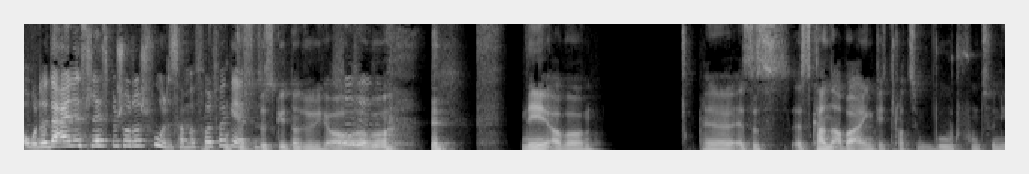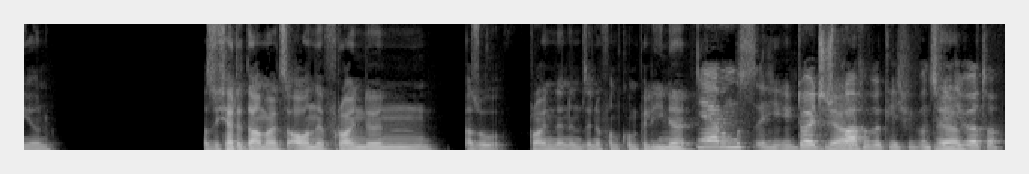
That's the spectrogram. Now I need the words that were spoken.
Oder der eine ist lesbisch oder schwul, das haben wir voll Gut, das, vergessen. das geht natürlich auch, aber. nee, aber äh, es ist, es kann aber eigentlich trotzdem gut funktionieren. Also ich hatte damals auch eine Freundin, also Freundin im Sinne von Kumpeline. ja, man muss die deutsche Ja. Sprache wirklich, uns fehlen Ja. die Wörter.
